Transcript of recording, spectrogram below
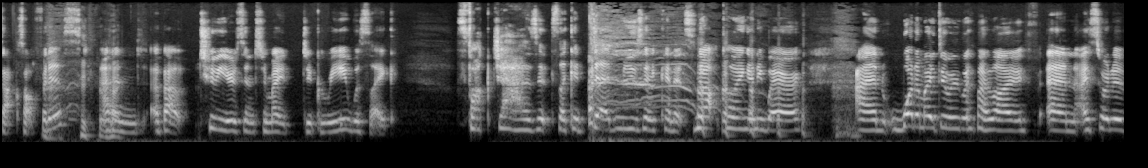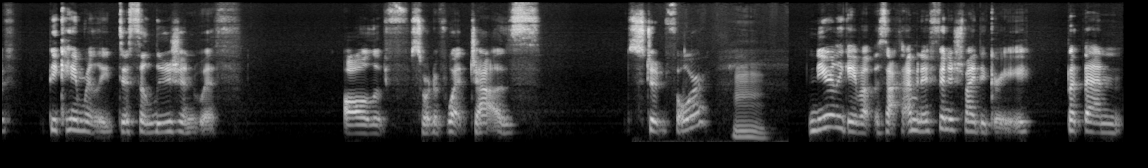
saxophonist. Right. And about two years into my degree, was like, "Fuck jazz! It's like a dead music, and it's not going anywhere. And what am I doing with my life?" And I sort of became really disillusioned with all of sort of what jazz stood for Hmm. nearly gave up the sax. I mean, I finished my degree, but then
